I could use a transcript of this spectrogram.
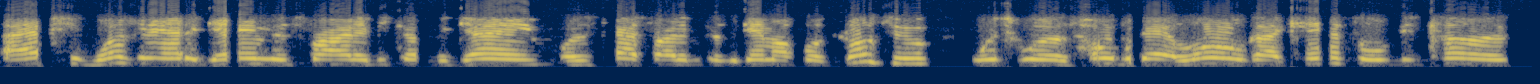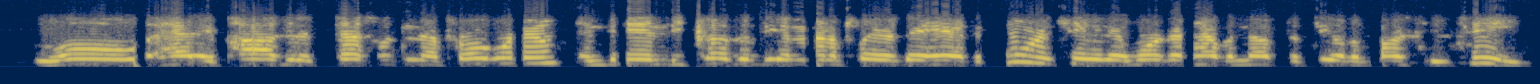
I actually wasn't at a game this Friday because the game, or this past Friday because the game I was supposed to go to, which was Hobart at Lowell, got canceled because Lowell had a positive test within their program, and then because of the amount of players they had to quarantine, they weren't going to have enough to field a varsity team.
